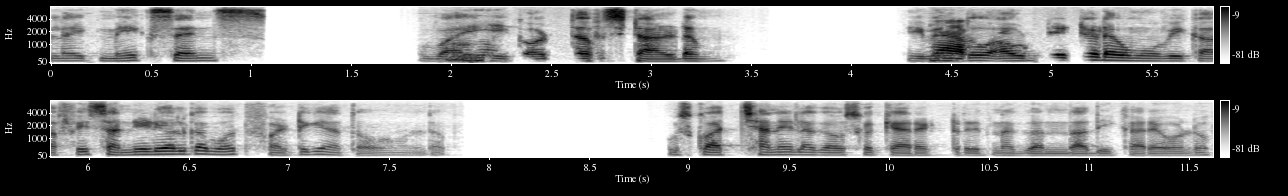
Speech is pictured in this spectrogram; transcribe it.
like make sense hmm. He. Got the stardom even हाँ। दो आउटडेटेड है वो मूवी काफ़ी सनी देओल का बहुत फट गया था वो मतलब। उसको अच्छा नहीं लगा उसका कैरेक्टर इतना गंदा दिखा रहे वो लोग।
